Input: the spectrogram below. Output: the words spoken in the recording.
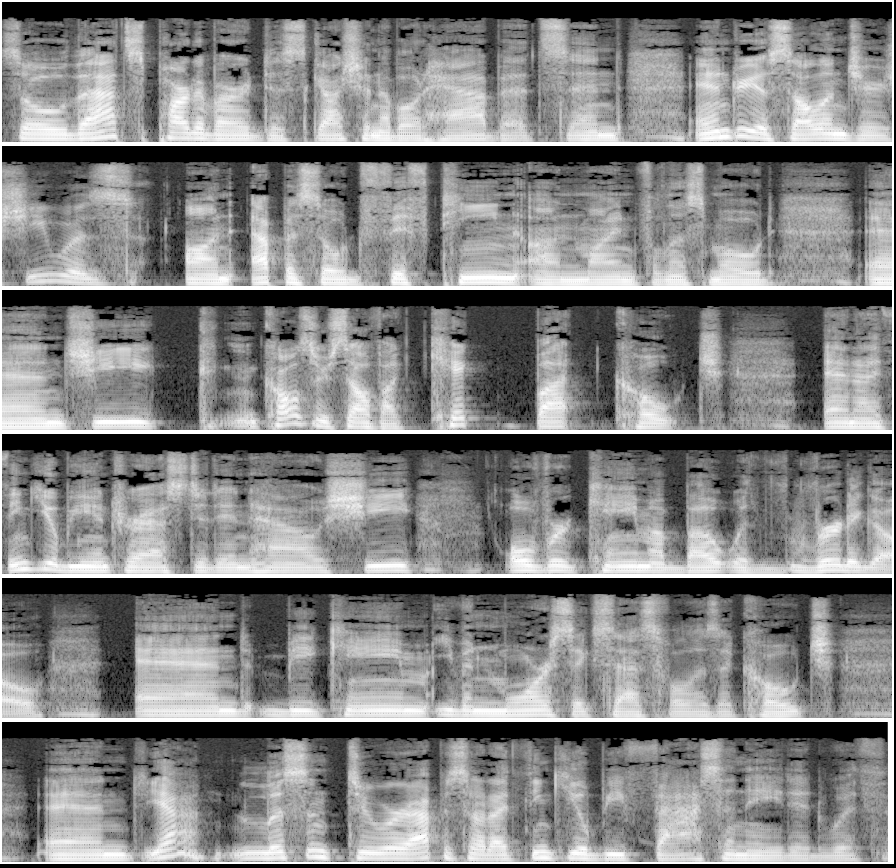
so that's part of our discussion about habits. And Andrea Sullinger, she was on episode 15 on mindfulness mode, and she c- calls herself a kick butt coach. And I think you'll be interested in how she overcame a bout with vertigo and became even more successful as a coach. And yeah, listen to her episode. I think you'll be fascinated with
